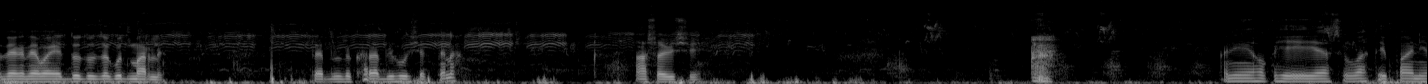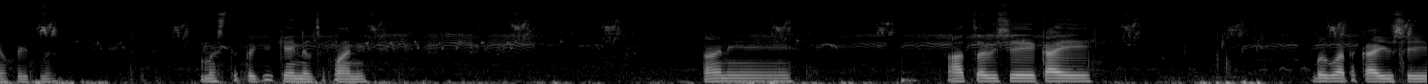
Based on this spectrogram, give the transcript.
उद्या देवा वयात दूध जर गुद मारलं तर दूध खराब बी होऊ शकतं ना. असा विषय. आणि हो का हे असं वाहतंय पाणी हो का इथनं. मस्तपैकी कॅनलचं पाणी. आणि आजचा विषय काय? बघू आता काय विषय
